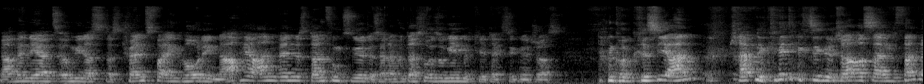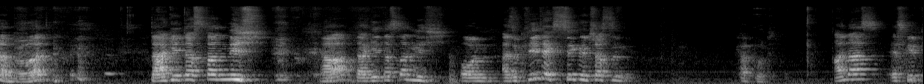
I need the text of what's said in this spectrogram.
Ja, wenn du jetzt irgendwie das, das Transfer-Encoding nachher anwendest, dann funktioniert das. Ja, dann wird das sowieso gehen mit Cleartext-Signatures. Dann kommt Chrissy an, schreibt eine Cleartext-Signature aus seinem Thunderbird. Da geht das dann nicht. Ja, da geht das dann nicht. Und also Cleartext-Signatures sind Kaputt. anders. Es gibt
